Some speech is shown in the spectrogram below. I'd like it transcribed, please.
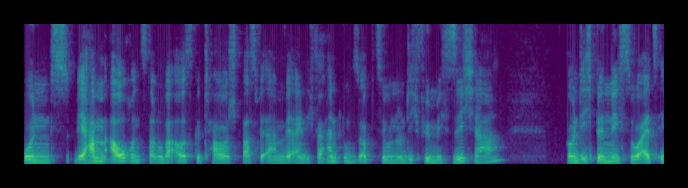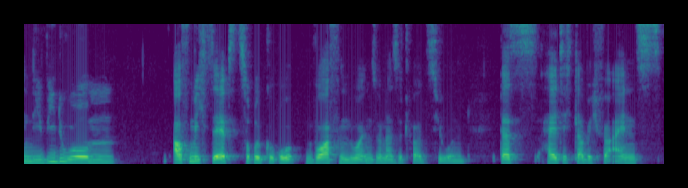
und wir haben auch uns darüber ausgetauscht, was wir, haben wir eigentlich für Handlungsoptionen und ich fühle mich sicher. Und ich bin nicht so als Individuum auf mich selbst zurückgeworfen, nur in so einer Situation. Das halte ich, glaube ich, für eins,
